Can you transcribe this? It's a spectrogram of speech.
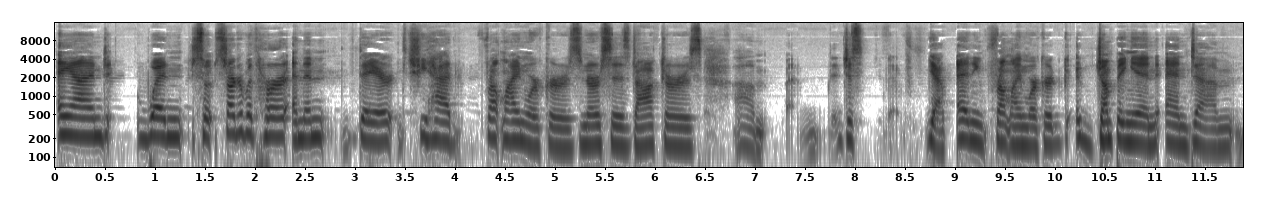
And when so it started with her, and then there she had frontline workers, nurses, doctors, um, just yeah, any frontline worker jumping in, and um,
